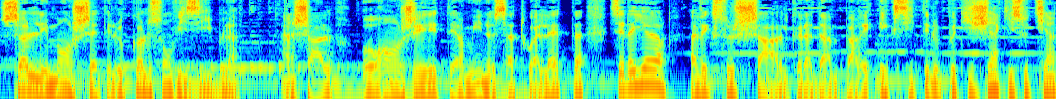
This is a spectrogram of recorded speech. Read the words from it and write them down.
seules les manchettes et le col sont visibles. Un châle orangé termine sa toilette. C'est d'ailleurs avec ce châle que la dame paraît exciter le petit chien qui se tient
